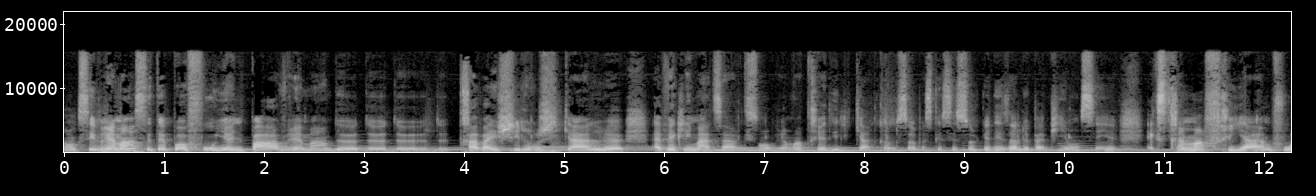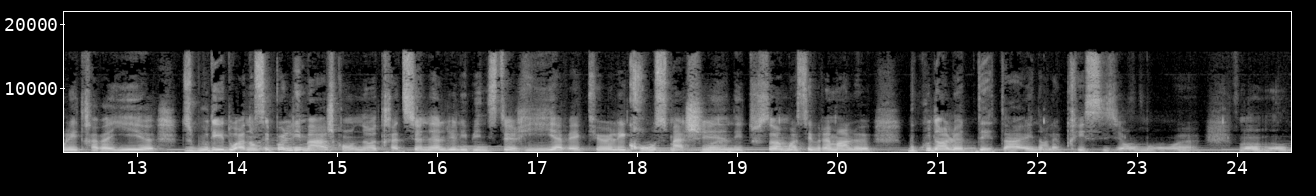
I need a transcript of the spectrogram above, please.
Donc, c'est vraiment, ah. c'était pas faux. Il y a une part vraiment de, de, de, de travail chirurgical avec les matières qui sont vraiment très délicates comme ça, parce que c'est sûr que des ailes de papillon, c'est extrêmement friable. Il faut les travailler euh, du bout des doigts. Donc, c'est pas l'image qu'on a traditionnelle de l'ébénisterie avec euh, les grosses machines et tout ça. Moi, c'est vraiment le, beaucoup dans le détail, dans la précision, mon, euh, mon, mon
